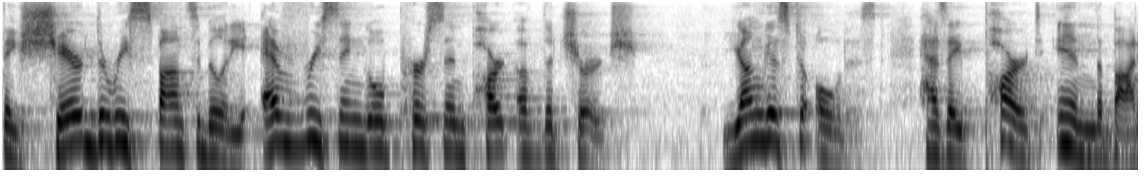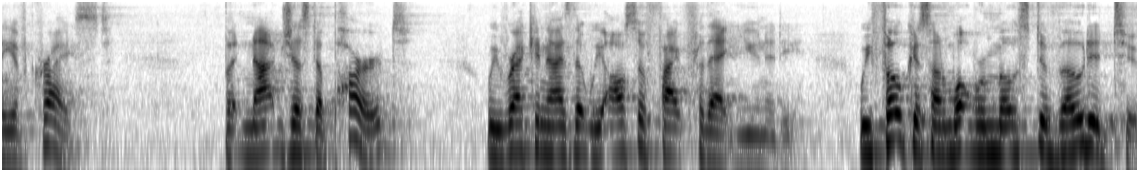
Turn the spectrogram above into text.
they shared the responsibility. Every single person, part of the church, youngest to oldest, has a part in the body of Christ. But not just a part, we recognize that we also fight for that unity. We focus on what we're most devoted to.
